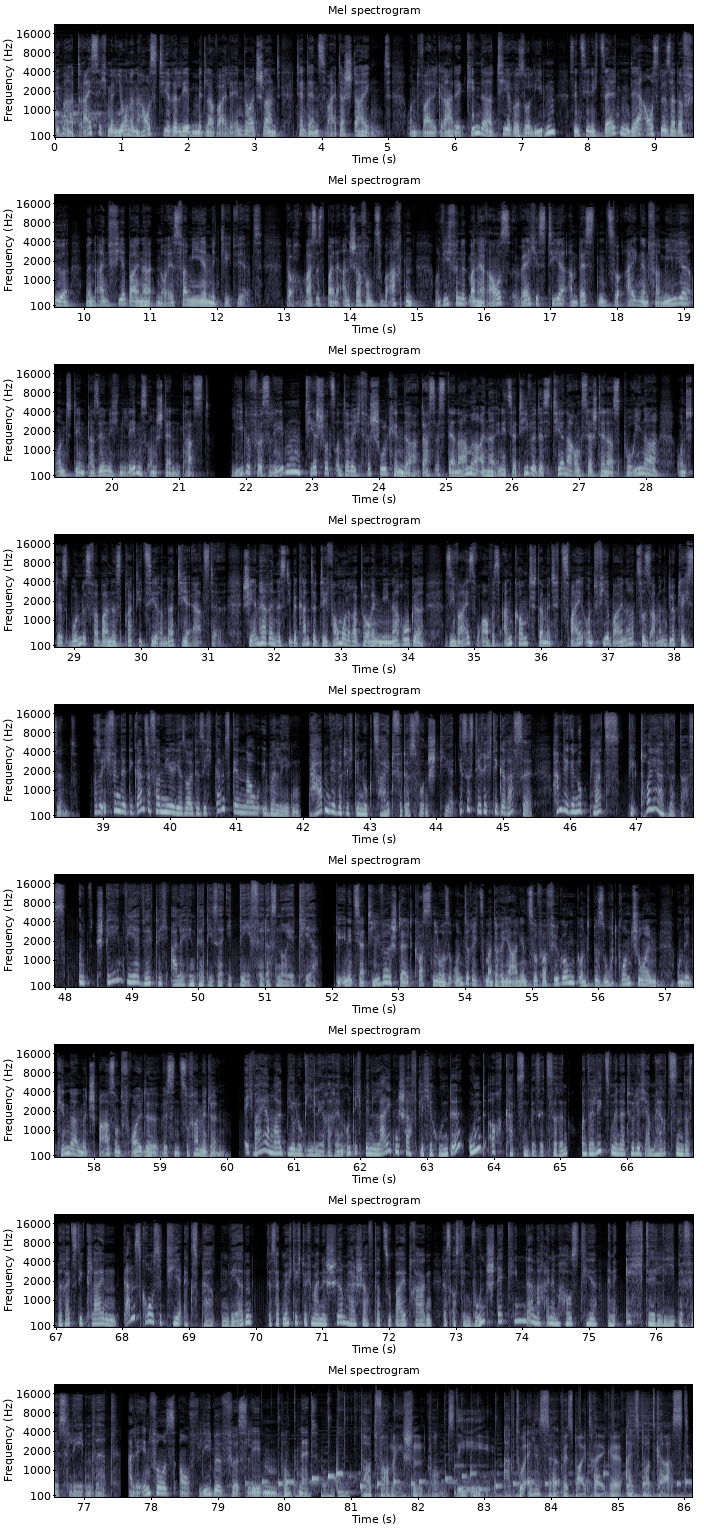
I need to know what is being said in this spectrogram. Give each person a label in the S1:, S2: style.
S1: Über 30 Millionen Haustiere leben mittlerweile in Deutschland, Tendenz weiter steigend. Und weil gerade Kinder Tiere so lieben, sind sie nicht selten der Auslöser dafür, wenn ein Vierbeiner neues Familienmitglied wird. Doch was ist bei der Anschaffung zu beachten? Und wie findet man heraus, welches Tier am besten zur eigenen Familie und den persönlichen Lebensumständen passt? Liebe fürs Leben, Tierschutzunterricht für Schulkinder. Das ist der Name einer Initiative des Tiernahrungsherstellers Purina und des Bundesverbandes praktizierender Tierärzte. Schirmherrin ist die bekannte TV-Moderatorin Nina Ruge. Sie weiß, worauf es ankommt, damit Zwei- und Vierbeiner zusammen glücklich sind.
S2: Also ich finde, die ganze Familie sollte sich ganz genau überlegen, haben wir wirklich genug Zeit für das Wunschtier? Ist es die richtige Rasse? Haben wir genug Platz? Wie teuer wird das? Und stehen wir wirklich alle hinter dieser Idee für das neue Tier?
S1: Die Initiative stellt kostenlose Unterrichtsmaterialien zur Verfügung und besucht Grundschulen, um den Kindern mit Spaß und Freude Wissen zu vermitteln.
S2: Ich war ja mal Biologielehrerin und ich bin leidenschaftliche Hunde- und auch Katzenbesitzerin. Und da liegt es mir natürlich am Herzen, dass bereits die Kleinen ganz große Tierexperten werden. Deshalb möchte ich durch meine Schirmherrschaft dazu beitragen, dass aus dem Wunsch der Kinder nach einem Haustier eine echte Liebe fürs Leben wird.
S1: Alle Infos auf liebefürsleben.net.
S3: Podformation.de Aktuelle Servicebeiträge als Podcast.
